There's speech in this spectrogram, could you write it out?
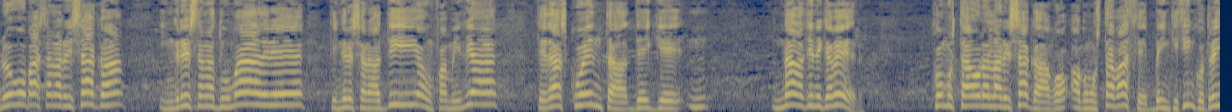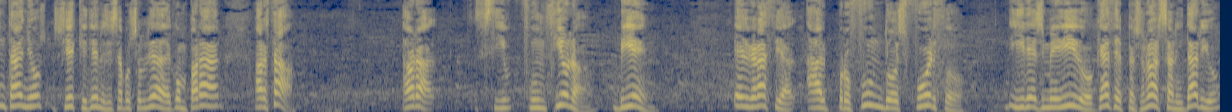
Luego vas a la risaca, ingresan a tu madre, te ingresan a ti, a un familiar, te das cuenta de que nada tiene que ver cómo está ahora la risaca a como estaba hace 25, 30 años, si es que tienes esa posibilidad de comparar, ahora está. Ahora, si funciona bien, es gracias al profundo esfuerzo y desmedido que hace el personal sanitario,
